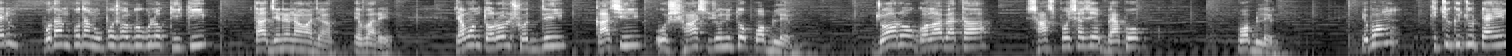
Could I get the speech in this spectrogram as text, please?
এর প্রধান প্রধান উপসর্গগুলো কী কী, তা জেনে নেওয়া যাক এবারে। যেমন তরল সর্দি, কাশি ও শ্বাসজনিত প্রবলেম জ্বর ও গলা ব্যথা শ্বাস প্রশ্বাসে ব্যাপক প্রবলেম এবং কিছু কিছু টাইম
